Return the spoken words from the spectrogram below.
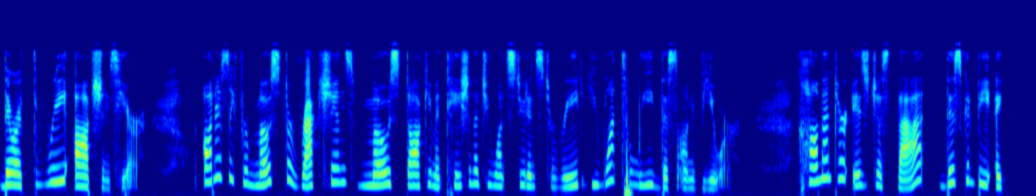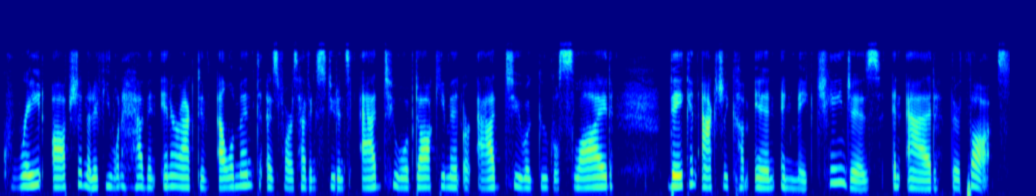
There are three options here honestly, for most directions, most documentation that you want students to read, you want to leave this on viewer. Commenter is just that. This could be a great option that if you want to have an interactive element as far as having students add to a document or add to a Google slide, they can actually come in and make changes and add their thoughts.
